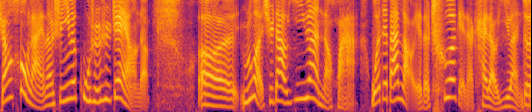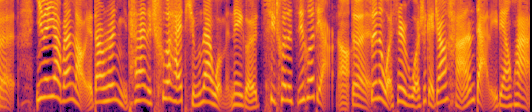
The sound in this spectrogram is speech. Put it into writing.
然后后来呢，是因为故事是这样的。呃，如果是到医院的话，我得把姥爷的车给他开到医院去，对，因为要不然姥爷到时候你他那车还停在我们那个汽车的集合点呢，对，所以呢，我是我是给张涵打了一电话，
